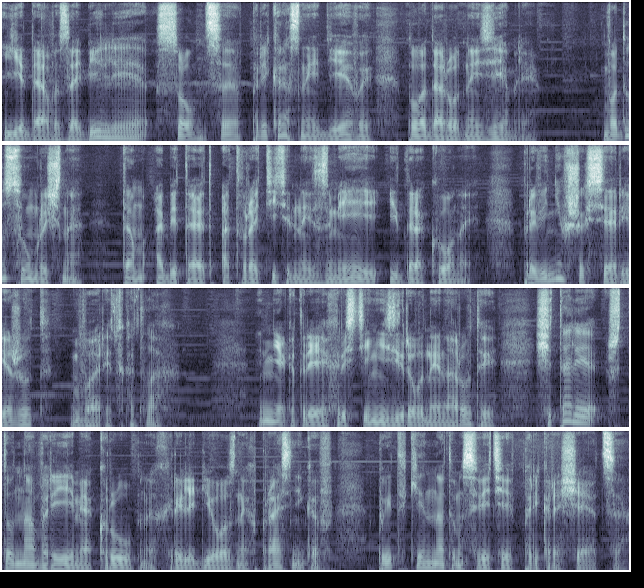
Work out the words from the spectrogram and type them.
еда в изобилии, солнце, прекрасные девы, плодородные земли – в аду сумрачно, там обитают отвратительные змеи и драконы. Провинившихся режут, варят в котлах. Некоторые христианизированные народы считали, что на время крупных религиозных праздников пытки на том свете прекращаются.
